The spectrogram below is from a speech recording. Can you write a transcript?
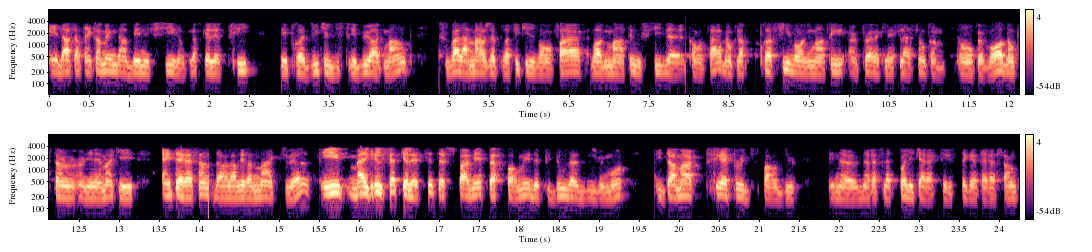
et dans certains cas même d'en bénéficier. Donc, lorsque le prix des produits qu'ils distribuent augmente, souvent la marge de profit qu'ils vont faire va augmenter aussi de concert. Donc, leurs profits vont augmenter un peu avec l'inflation, comme, on peut voir. Donc, c'est un, élément qui est intéressant dans l'environnement actuel. Et malgré le fait que le site a super bien performé depuis 12 à 18 mois, il demeure très peu dispendieux et ne, reflète pas les caractéristiques intéressantes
